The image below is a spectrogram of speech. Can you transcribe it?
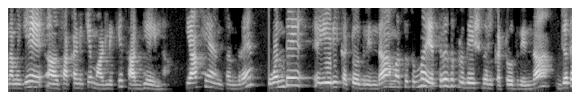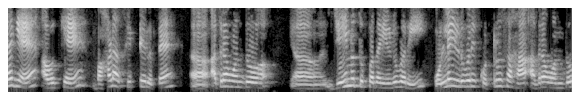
ನಮಗೆ ಸಾಕಾಣಿಕೆ ಮಾಡಲಿಕ್ಕೆ ಸಾಧ್ಯ ಇಲ್ಲ. ಯಾಕೆ ಅಂತಂದ್ರೆ ಒಂದೇ ಏರಿ ಕಟ್ಟೋದ್ರಿಂದ ಮತ್ತು ತುಂಬಾ ಎತ್ತರದ ಪ್ರದೇಶದಲ್ಲಿ ಕಟ್ಟೋದ್ರಿಂದ ಜೊತೆಗೆ ಅವಕ್ಕೆ ಬಹಳ ಸಿಟ್ಟಿರುತ್ತೆ. ಅದರ ಒಂದು ಜೇನು ಜೇನುತುಪ್ಪದ ಇಳುವರಿ, ಒಳ್ಳೆ ಇಳುವರಿ ಕೊಟ್ಟರೂ ಸಹ ಅದರ ಒಂದು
